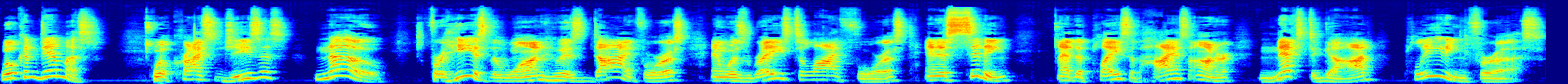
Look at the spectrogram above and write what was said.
will condemn us? Will Christ Jesus? No, for he is the one who has died for us and was raised to life for us and is sitting at the place of highest honor next to God, pleading for us.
